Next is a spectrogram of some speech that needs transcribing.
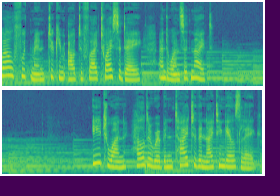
Twelve footmen took him out to fly twice a day and once at night. Each one held a ribbon tied to the nightingale's leg.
